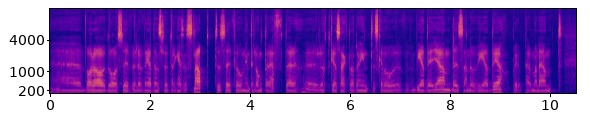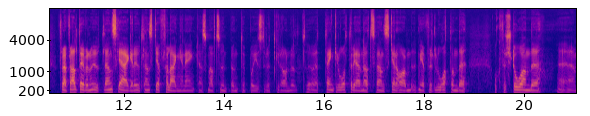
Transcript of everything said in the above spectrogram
eh, varav då CFO, eller vdn slutade ganska snabbt, CFO inte långt därefter. Eh, Rutger har sagt att han inte ska vara vd igen, blir sen då vd permanent. Framförallt är det väl de utländska ägare, utländska falangerna egentligen som har haft synpunkter på just Rutger Arnhult. Och jag tänker återigen att svenskar har ett mer förlåtande och förstående eh,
